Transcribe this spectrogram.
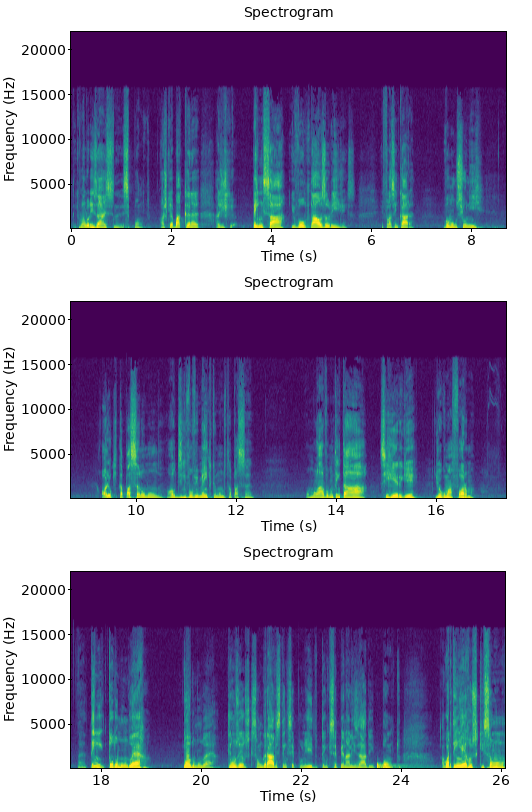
Tem que valorizar esse, esse ponto. Acho que é bacana a gente pensar e voltar às origens. E falar assim, cara, vamos se unir. Olha o que tá passando o mundo. Olha o desenvolvimento que o mundo tá passando. Vamos lá, vamos tentar se reerguer de alguma forma. né? Tem, todo mundo erra. Todo mundo erra. Tem uns erros que são graves, tem que ser punido, tem que ser penalizado e ponto. Agora tem erros que são,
